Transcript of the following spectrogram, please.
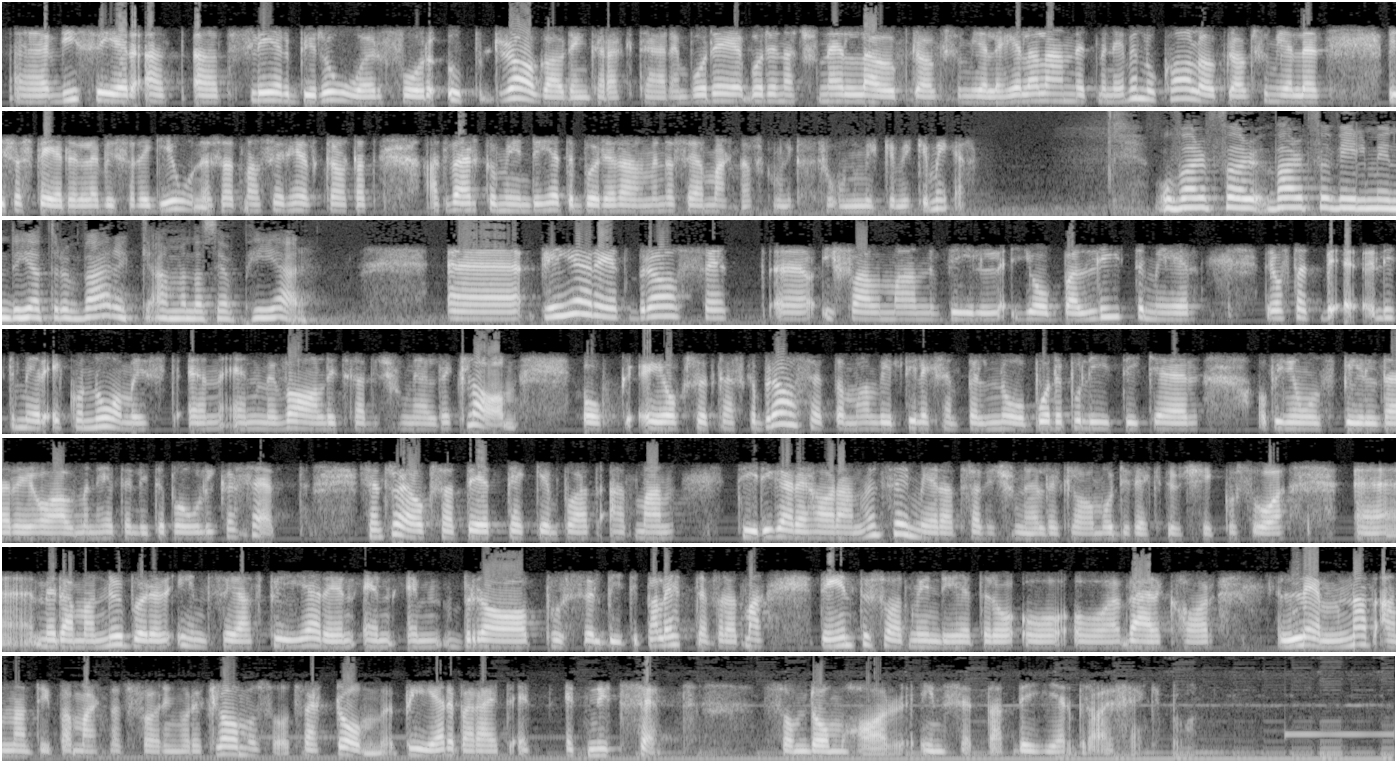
Eh, vi ser att, att fler byråer får uppdrag av den karaktären, både, både nationella uppdrag som gäller hela landet men även lokala uppdrag som gäller vissa städer eller vissa regioner. Så att man ser helt klart att, att verk och myndigheter börjar använda sig av marknadskommunikation mycket, mycket mer. Och varför, varför vill myndigheter och verk använda sig av PR? Eh, PR är ett bra sätt eh, ifall man vill jobba lite mer, det är ofta ett, eh, lite mer ekonomiskt än, än med vanlig traditionell reklam. Och är också ett ganska bra sätt om man vill till exempel nå både politiker, opinionsbildare och allmänheten lite på olika sätt. Sen tror jag också att det är ett tecken på att, att man tidigare har använt sig mer av traditionell reklam och direktutskick och så. Eh, medan man nu börjar inse att PR är en, en, en bra pusselbit i paletten för att man, det är inte så att myndigheter och, och, och verk har lämnat annan typ av marknadsföring och reklam och så. Tvärtom, PR är bara ett, ett, ett nytt sätt som de har insett att det ger bra effekt på.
